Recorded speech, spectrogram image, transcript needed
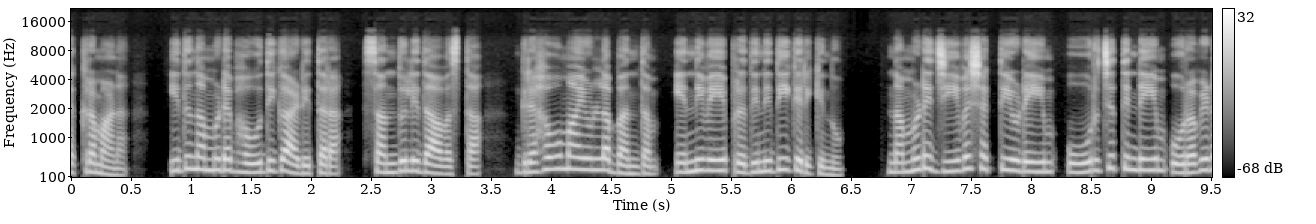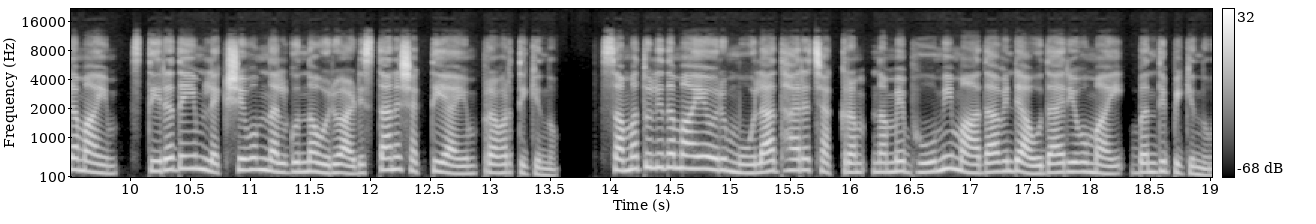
ചക്രമാണ്. ഇത് നമ്മുടെ ഭൗതിക അടിത്തറ സന്തുലിതാവസ്ഥ ഗ്രഹവുമായുള്ള ബന്ധം എന്നിവയെ പ്രതിനിധീകരിക്കുന്നു. നമ്മുടെ ജീവശക്തിയുടെയും ഊർജത്തിന്റെയും ഉറവിടമായും സ്ഥിരതയും ലക്ഷ്യവും നൽകുന്ന ഒരു അടിസ്ഥാന ശക്തിയായും പ്രവർത്തിക്കുന്നു. സമതുലിതമായ ഒരു മൂലാധാര ചക്രം നമ്മെ ഭൂമി മാതാവിന്റെ ഔദാര്യവുമായി ബന്ധിപ്പിക്കുന്നു.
